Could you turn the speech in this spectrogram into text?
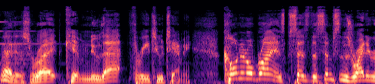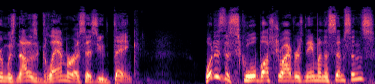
That is right. Kim knew that. 3 2 Tammy. Conan O'Brien says The Simpsons writing room was not as glamorous as you'd think. What is the school bus driver's name on The Simpsons?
